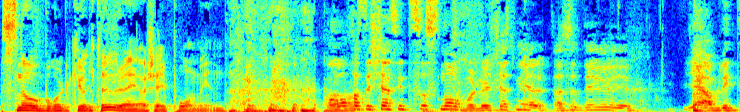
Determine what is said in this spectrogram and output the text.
Snowboardkulturen gör sig påmind. Ja, fast det känns inte så snowboard. Det känns mer, alltså det är ju jävligt,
